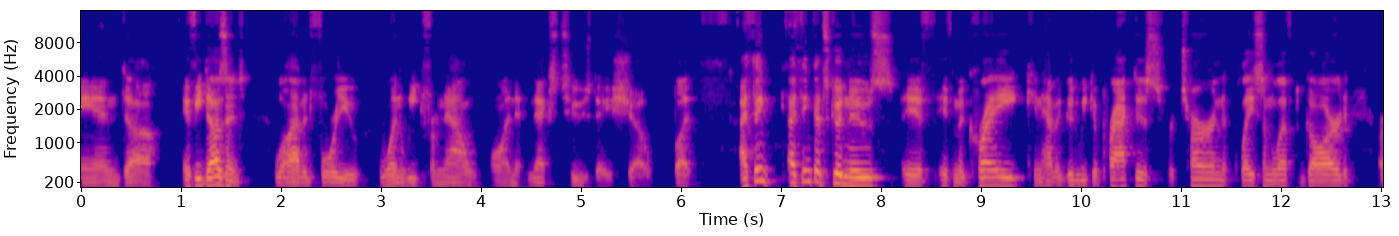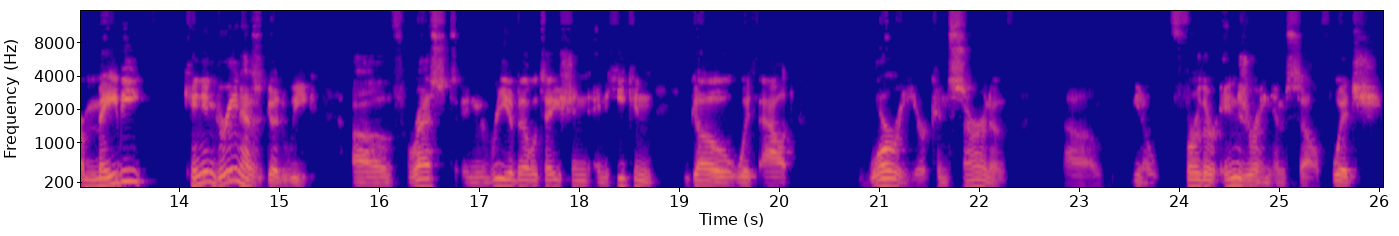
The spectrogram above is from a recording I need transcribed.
And uh, if he doesn't, we'll have it for you one week from now on next Tuesday's show. But I think I think that's good news. If if McCray can have a good week of practice, return, play some left guard, or maybe Kenyon Green has a good week of rest and rehabilitation, and he can go without worry or concern of, uh, you know, further injuring himself, which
